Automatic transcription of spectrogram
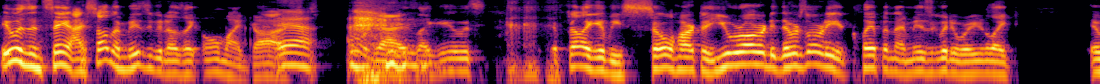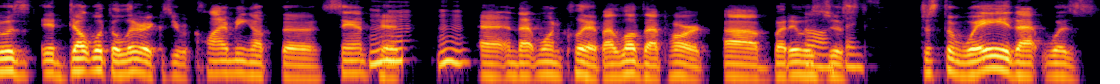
It was insane. I saw the music video. I was like, "Oh my gosh, Yeah. guys!" Like it was. It felt like it'd be so hard to. You were already there was already a clip in that music video where you're like, it was it dealt with the lyric because you were climbing up the sand pit Mhm, mhm. and that one clip. I love that part. Uh, but it was Oh, just thanks. just the way that was.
